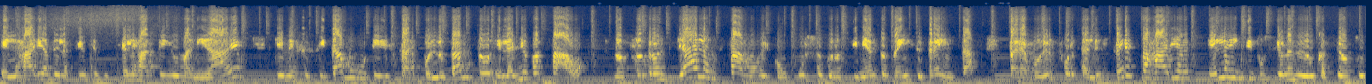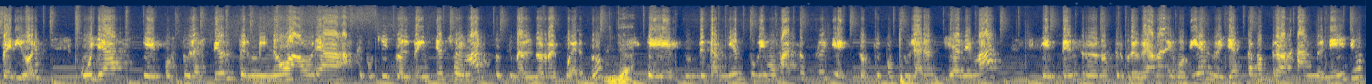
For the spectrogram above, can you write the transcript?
en las áreas de las ciencias sociales, artes y humanidades que necesitamos utilizar. Por lo tanto, el año pasado nosotros ya lanzamos el concurso Conocimientos 2030 para poder fortalecer estas áreas en las instituciones de educación superior, cuya eh, postulación terminó ahora hace poquito, el 28 de marzo, si mal no recuerdo, eh, donde también tuvimos altos proyectos que postularon y además eh, dentro de nuestro programa de gobierno, y ya estamos trabajando en ello,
